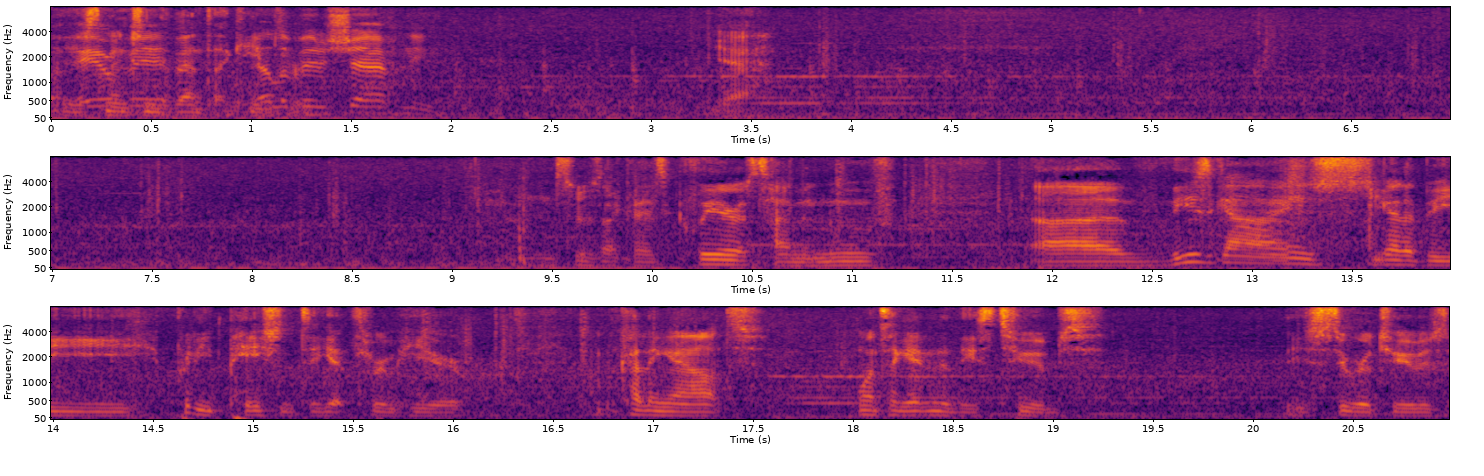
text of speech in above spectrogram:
I just mentioned the vent, I came elevator through. shaft. Yeah. And as soon as that guy's clear, it's time to move. Uh, these guys, you gotta be pretty patient to get through here. I'm cutting out, once I get into these tubes, these sewer tubes,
